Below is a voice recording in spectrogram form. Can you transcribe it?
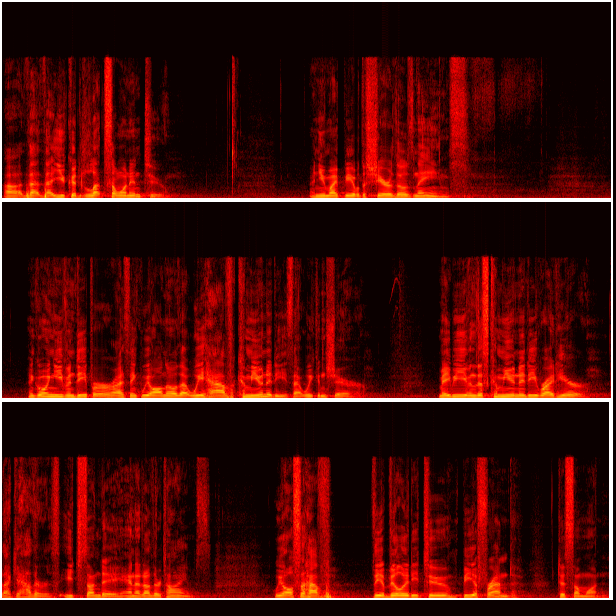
uh, that, that you could let someone into. And you might be able to share those names. And going even deeper, I think we all know that we have communities that we can share. Maybe even this community right here that gathers each Sunday and at other times. We also have the ability to be a friend to someone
